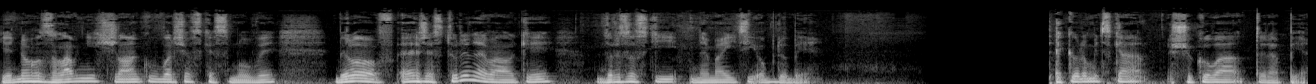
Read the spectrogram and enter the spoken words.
jednoho z hlavních článků Varšavské smlouvy, bylo v éře studené války drzostí nemající obdoby. Ekonomická šoková terapie.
